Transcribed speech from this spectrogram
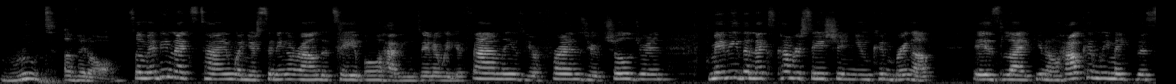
root of it all. So maybe next time when you're sitting around the table having dinner with your families, your friends, your children, maybe the next conversation you can bring up is like, you know, how can we make this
